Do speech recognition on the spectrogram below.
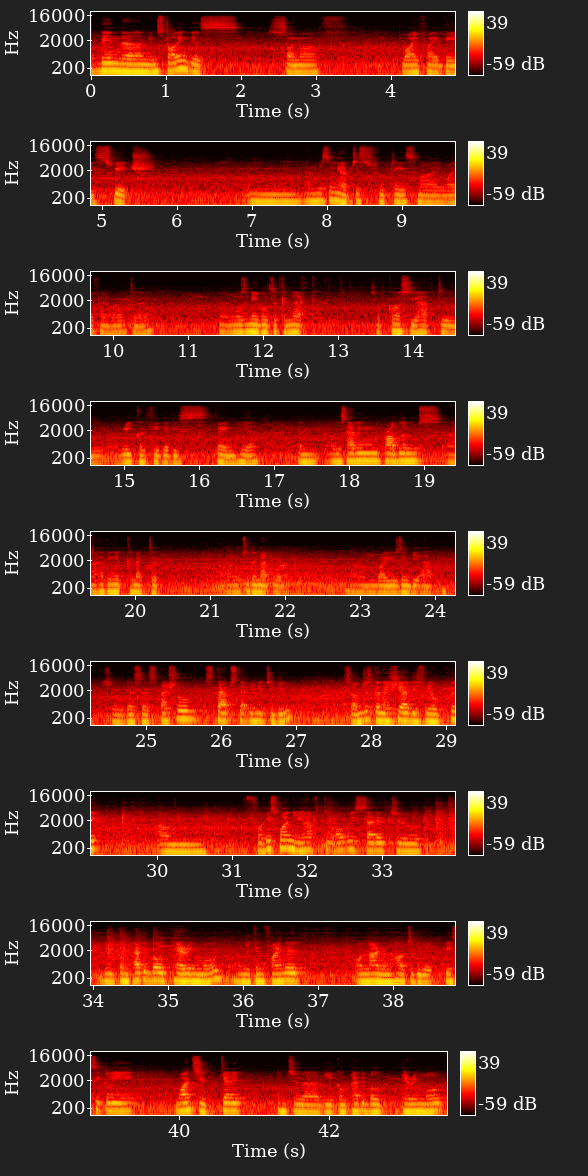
I've been um, installing this Sonoff Wi-Fi based switch. Mm, and recently I've just replaced my Wi-Fi router and wasn't able to connect. So of course you have to reconfigure this thing here. And I was having problems uh, having it connected uh, to the network um, by using the app. So there's a special steps that you need to do. So I'm just gonna share this real quick um, for this one you have to always set it to the compatible pairing mode and you can find it online on how to do it. Basically once you get it into uh, the compatible pairing mode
